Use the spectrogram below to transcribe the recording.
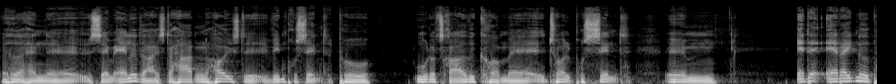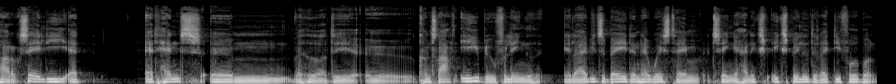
hvad hedder han, øh, Sam Allardyce, der har den højeste vindprocent på 38,12 procent. Øh, er, der, er der ikke noget paradoxalt i, at at hans øh, hvad hedder det, øh, kontrakt ikke blev forlænget? Eller er vi tilbage i den her West Ham ting, at han ikke, ikke spillede det rigtige fodbold?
